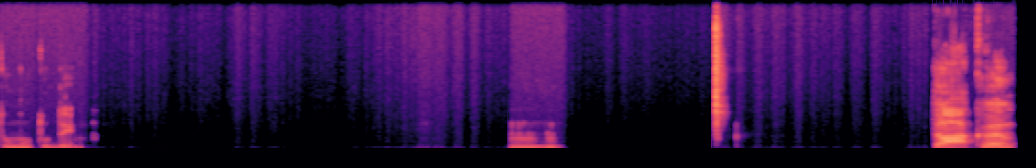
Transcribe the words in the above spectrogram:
Тому туди. Угу. Так, е,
